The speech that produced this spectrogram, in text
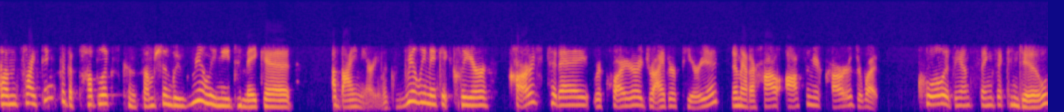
Um, so I think for the public's consumption, we really need to make it a binary, like really make it clear. Cars today require a driver, period, no matter how awesome your car is or what cool advanced things it can do.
